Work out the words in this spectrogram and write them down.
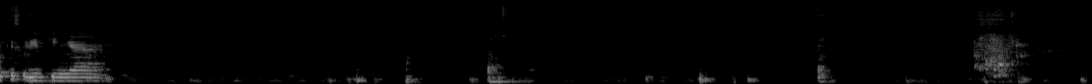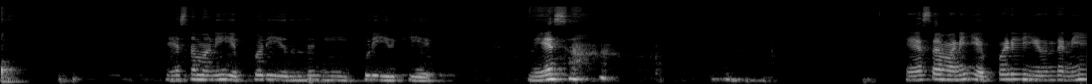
ஓகே சொல்லியிருக்கீங்க. நேசமணி எப்படி இருந்த நீ இப்படி இருக்கியே? நேச நேசமணி எப்படி இருந்த நீ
